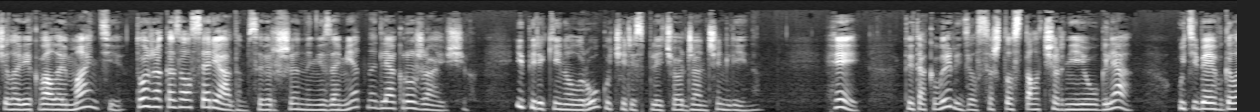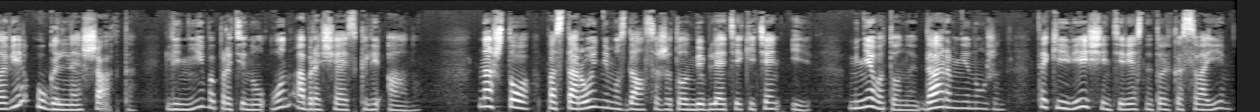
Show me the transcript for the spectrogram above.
Человек в алой мантии тоже оказался рядом, совершенно незаметно для окружающих, и перекинул руку через плечо Джан Чинлина. «Хей, ты так вырядился, что стал чернее угля. У тебя и в голове угольная шахта», — лениво протянул он, обращаясь к Лиану. На что постороннему сдался жетон библиотеки Тянь-И. Мне вот он и даром не нужен. Такие вещи интересны только своим.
